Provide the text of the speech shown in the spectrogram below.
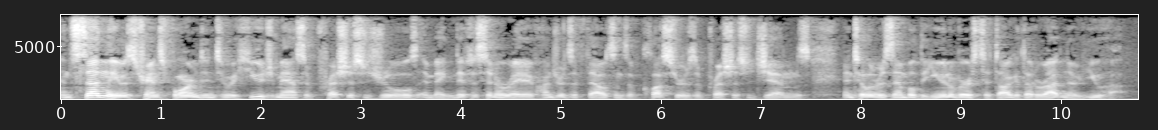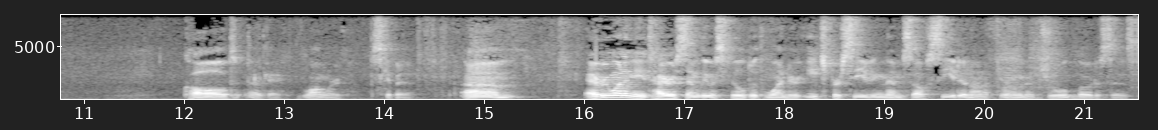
And suddenly it was transformed into a huge mass of precious jewels, a magnificent array of hundreds of thousands of clusters of precious gems, until it resembled the universe Tathagata Ratna Vyuha. Called, okay, long word, skip it. Um, everyone in the entire assembly was filled with wonder, each perceiving themselves seated on a throne of jeweled lotuses.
